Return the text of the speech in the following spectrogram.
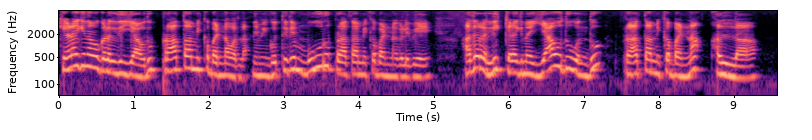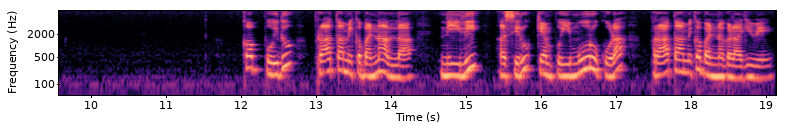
ಕೆಳಗಿನವುಗಳಲ್ಲಿ ಯಾವುದು ಪ್ರಾಥಮಿಕ ಬಣ್ಣವಲ್ಲ? ನಿಮಗೆ ಗೊತ್ತಿದೆ, ಮೂರು ಪ್ರಾಥಮಿಕ ಬಣ್ಣಗಳಿವೆ. ಅದರಲ್ಲಿ ಕೆಳಗಿನ ಯಾವುದು ಒಂದು ಪ್ರಾಥಮಿಕ ಬಣ್ಣ ಅಲ್ಲ? ಕಪ್ಪು ಇದು ಪ್ರಾಥಮಿಕ ಬಣ್ಣ ಅಲ್ಲ. ನೀಲಿ, ಹಸಿರು, ಕೆಂಪು ಈ ಮೂರು ಕೂಡ ಪ್ರಾಥಮಿಕ ಬಣ್ಣಗಳಾಗಿವೆ.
